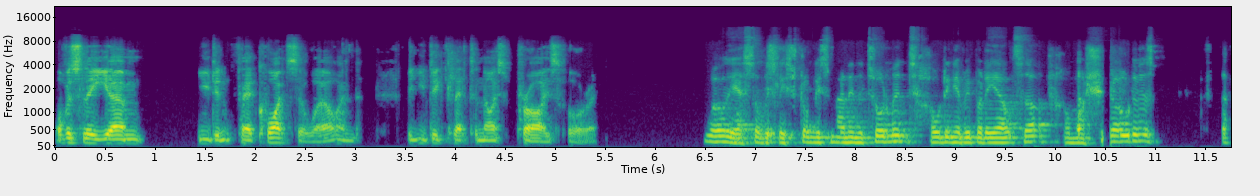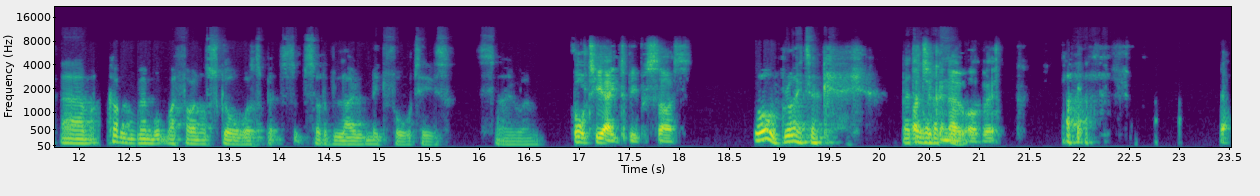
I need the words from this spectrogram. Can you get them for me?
Obviously, um, you didn't fare quite so well, and but you did collect a nice prize for it. Well, yes, obviously strongest man in the tournament, holding everybody else up on my shoulders. Um, I can't remember what my final score was, but sort of low mid forties. So um, forty-eight to be precise. Oh, right, okay. Better I took a note of it.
